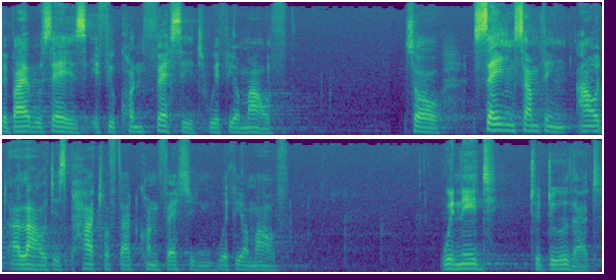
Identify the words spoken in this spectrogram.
the Bible says if you confess it with your mouth, so saying something out aloud is part of that confession with your mouth. We need to do that.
